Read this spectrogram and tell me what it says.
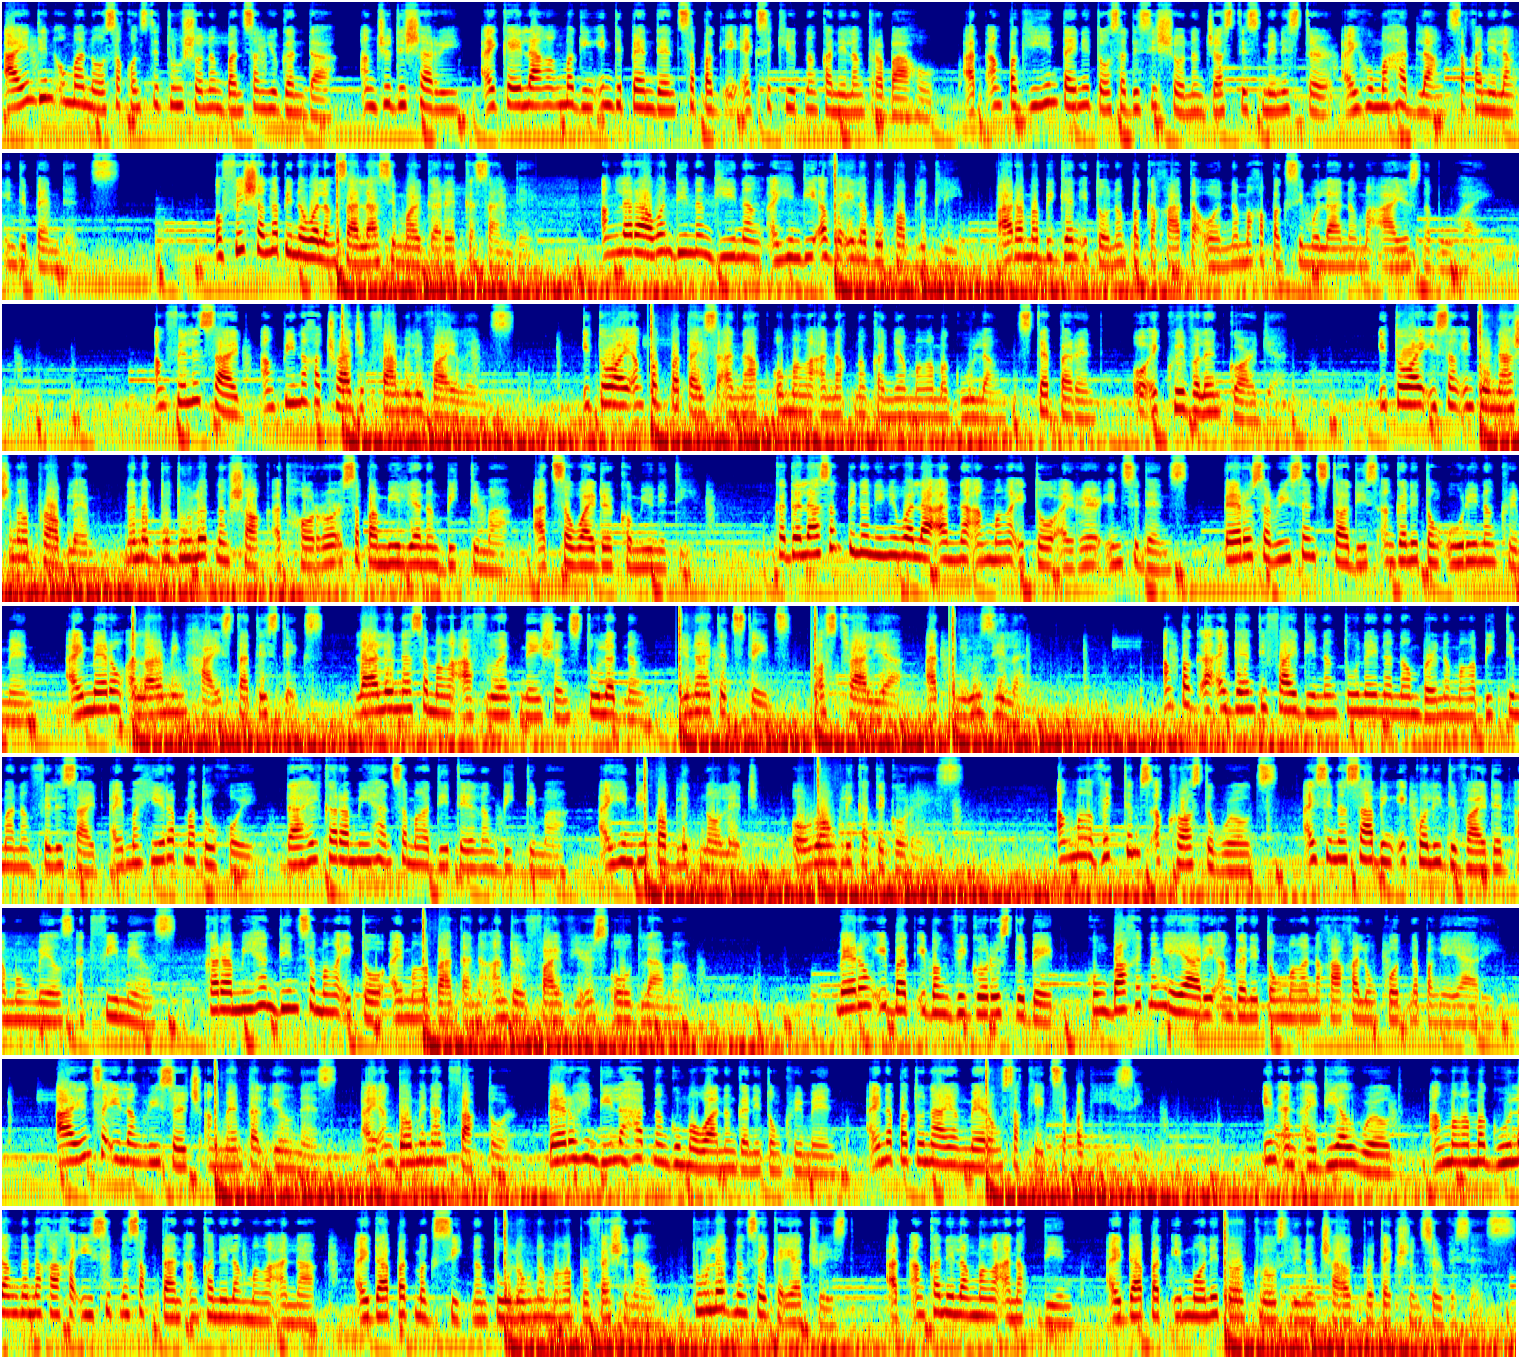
Ayon din umano sa konstitusyon ng bansang Uganda, ang judiciary ay kailangang maging independent sa pag-i-execute ng kanilang trabaho at ang paghihintay nito sa desisyon ng Justice Minister ay humahadlang sa kanilang independence. Official na pinawalang sala si Margaret Casande. Ang larawan din ng ginang ay hindi available publicly para mabigyan ito ng pagkakataon na makapagsimula ng maayos na buhay. Ang filicide, ang pinaka-tragic family violence, ito ay ang pagpatay sa anak o mga anak ng kanyang mga magulang, step-parent, o equivalent guardian. Ito ay isang international problem na nagdudulot ng shock at horror sa pamilya ng biktima at sa wider community. Kadalasang pinaniniwalaan na ang mga ito ay rare incidents, pero sa recent studies ang ganitong uri ng krimen ay merong alarming high statistics, lalo na sa mga affluent nations tulad ng United States, Australia, at New Zealand. Ang pag-a-identify din ng tunay na number ng mga biktima ng filicide ay mahirap matukoy dahil karamihan sa mga detail ng biktima ay hindi public knowledge o wrongly categorized. Ang mga victims across the worlds ay sinasabing equally divided among males at females. Karamihan din sa mga ito ay mga bata na under 5 years old lamang. Merong iba't ibang vigorous debate kung bakit nangyayari ang ganitong mga nakakalungkot na pangyayari. Ayon sa ilang research ang mental illness ay ang dominant factor pero hindi lahat ng gumawa ng ganitong krimen ay napatunayang merong sakit sa pag-iisip. In an ideal world, ang mga magulang na nakakaisip na saktan ang kanilang mga anak ay dapat mag-seek ng tulong ng mga professional tulad ng psychiatrist at ang kanilang mga anak din ay dapat i-monitor closely ng Child Protection Services.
